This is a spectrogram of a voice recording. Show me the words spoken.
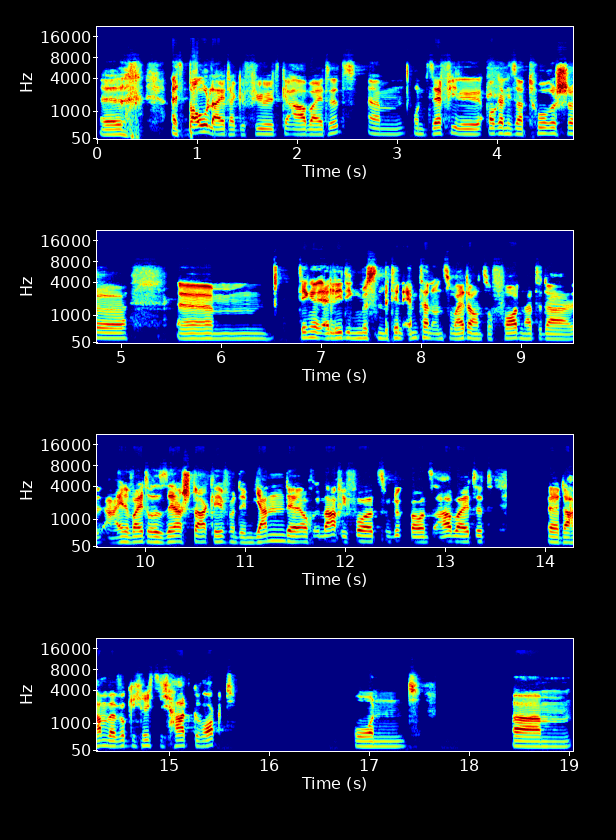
äh, als Bauleiter gefühlt gearbeitet ähm, und sehr viel organisatorische ähm, Dinge erledigen müssen mit den Ämtern und so weiter und so fort. Und hatte da eine weitere sehr starke Hilfe mit dem Jan, der auch nach wie vor zum Glück bei uns arbeitet. Äh, da haben wir wirklich richtig hart gerockt. Und ähm,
